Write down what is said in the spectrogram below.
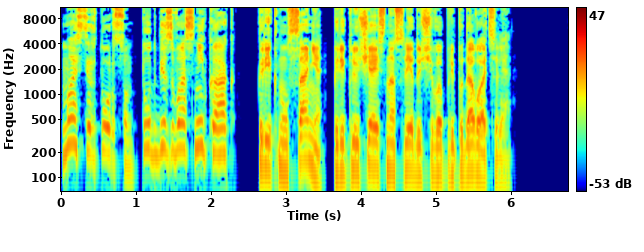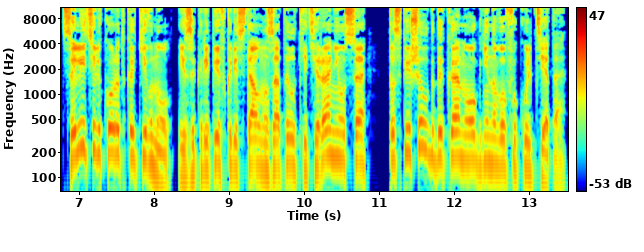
«Мастер Торсон, тут без вас никак!» — крикнул Саня, переключаясь на следующего преподавателя. Целитель коротко кивнул и, закрепив кристалл на затылке Тираниуса, поспешил к декану огненного факультета.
